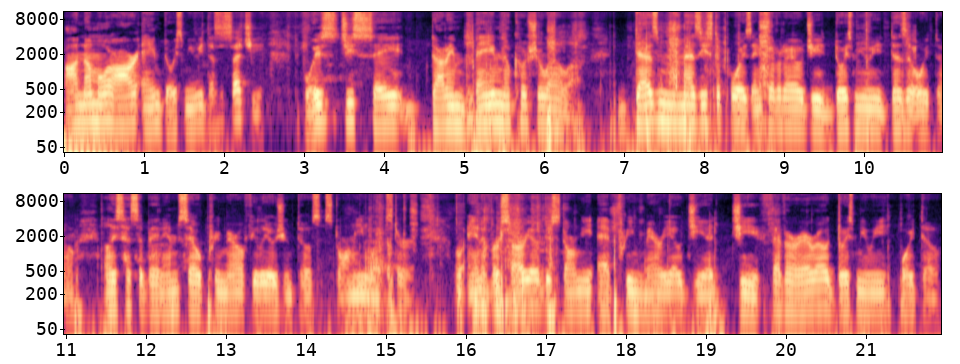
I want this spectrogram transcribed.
a namorar em 2017, depois de se darem bem no Coachella. Dez meses depois, em fevereiro de 2018, eles receberam seu primeiro filho juntos, Stormy Webster. O aniversário de Stormy é primeiro dia de fevereiro de 2008.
